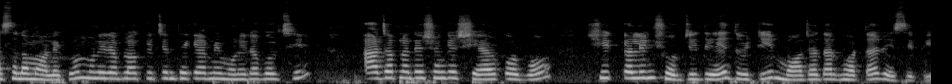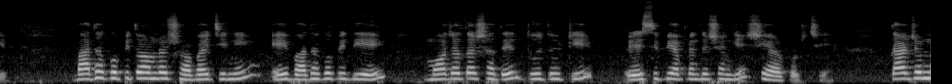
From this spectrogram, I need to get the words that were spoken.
আসসালামু আলাইকুম। মনিরা ব্লগ কিচেন থেকে আমি মনিরা বলছি। আজ আপনাদের সঙ্গে শেয়ার করব শীতকালীন সবজি দিয়ে দুইটি মজাদার ভর্তার রেসিপি বাঁধাকপি তো আমরা সবাই চিনি। এই বাঁধাকপি দিয়েই মজাদার সাথে দুই দুইটি রেসিপি আপনাদের সঙ্গে শেয়ার করছি। তার জন্য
